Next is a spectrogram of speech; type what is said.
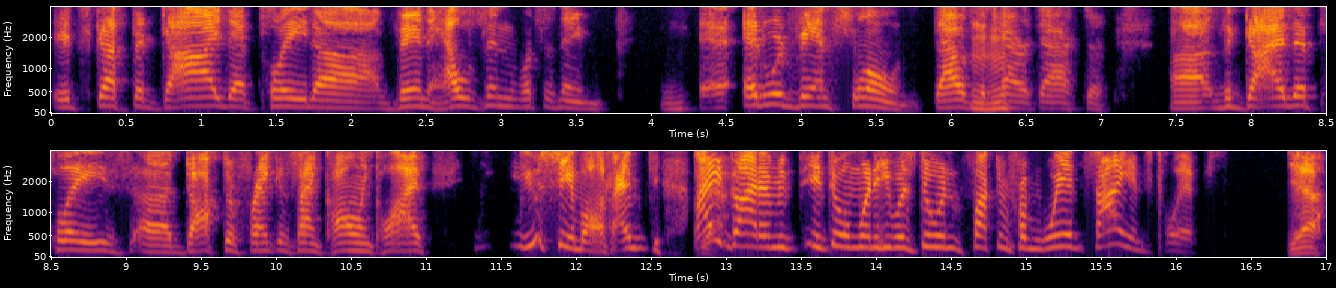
It's got the guy that played uh Van Helsing. What's his name? Edward Van Sloan. That was the Mhm. character actor. Uh, the guy that plays uh, Doctor Frankenstein, Colin Clive. You see him all the time. I Yeah. got him into him when he was doing fucking from Weird Science clips Yeah.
